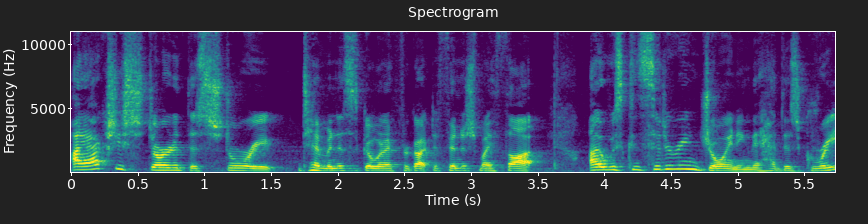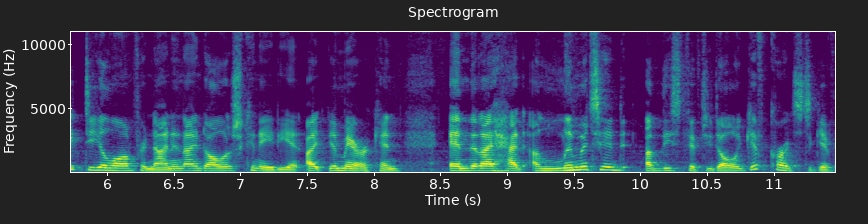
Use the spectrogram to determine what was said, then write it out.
I actually started this story 10 minutes ago and I forgot to finish my thought. I was considering joining. They had this great deal on for $99 Canadian, uh, American, and then I had unlimited of these $50 gift cards to give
